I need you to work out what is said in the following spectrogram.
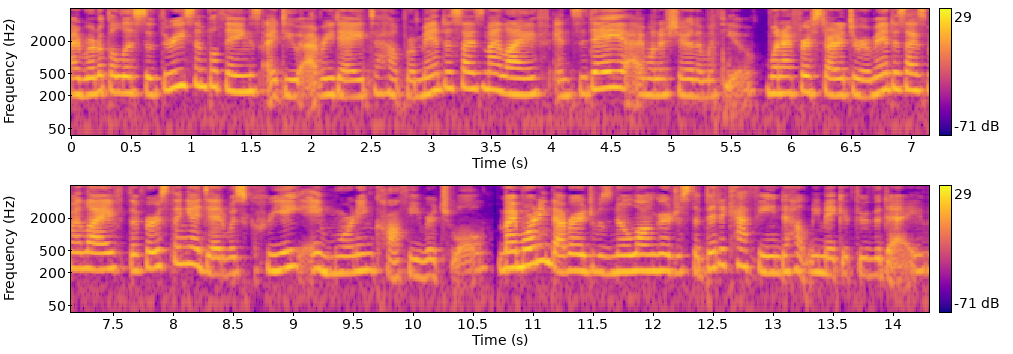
I wrote up a list of three simple things I do every day to help romanticize my life, and today I want to share them with you. When I first started to romanticize my life, the first thing I did was create a morning coffee ritual. My morning beverage was no longer just a bit of caffeine to help me make it through the day,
